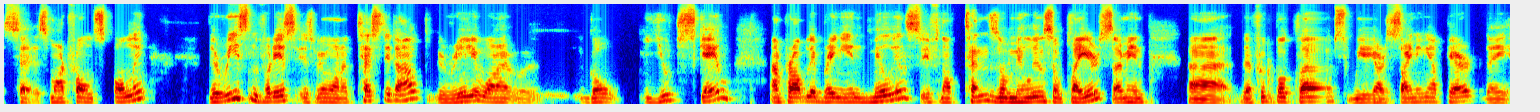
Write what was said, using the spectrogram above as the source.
smartphones only. The reason for this is we want to test it out. We really want to go huge scale and probably bring in millions, if not tens of millions of players. I mean, uh, the football clubs we are signing up here, they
